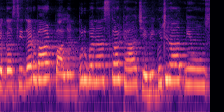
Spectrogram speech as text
જગતસિંહ દરબાર, પાલનપુર, બનાસકાંઠા જેવી ગુજરાત ન્યૂઝ.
